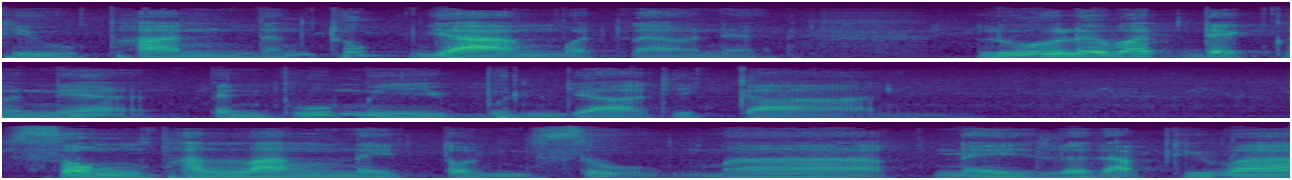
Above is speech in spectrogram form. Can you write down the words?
ผิวพรรณทั้งทุกอย่างหมดแล้วเนี่ยรู้เลยว่าเด็กคนนี้เป็นผู้มีบุญญาธิการ ทรงพลังในตนสูงมาก ในระดับที่ว่า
